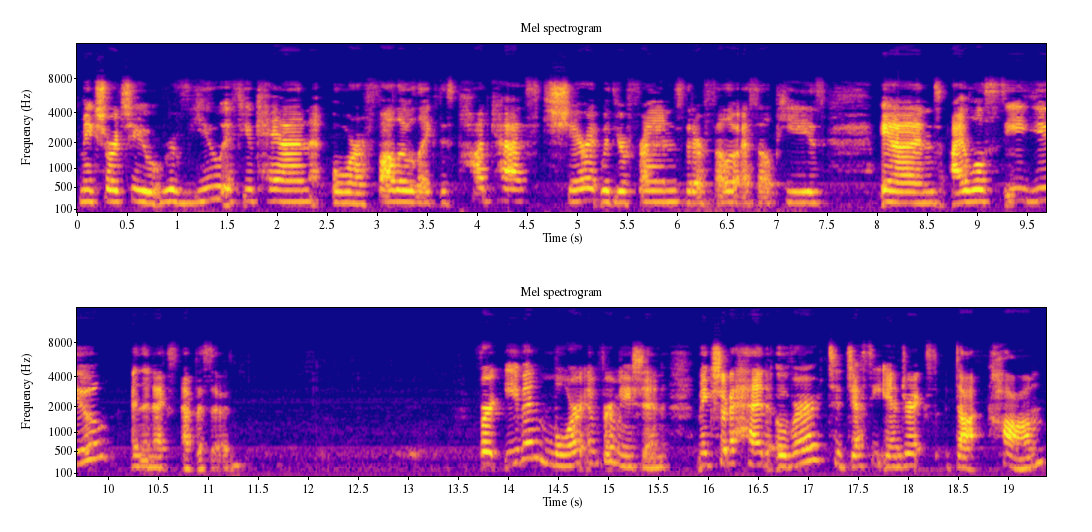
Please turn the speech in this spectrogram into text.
Make sure to review if you can, or follow like this podcast, share it with your friends that are fellow SLPs. And I will see you in the next episode. For even more information, make sure to head over to jessieandricks.com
